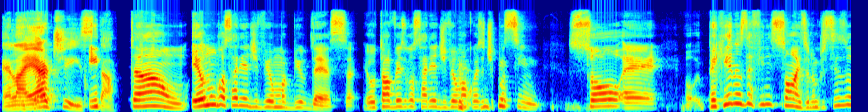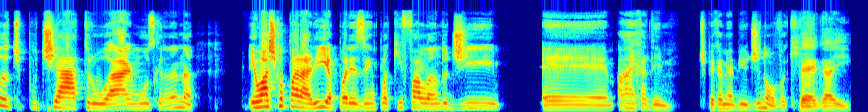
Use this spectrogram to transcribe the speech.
Ela é Então- artista. Então, eu não gostaria de ver uma bio dessa. Eu talvez gostaria de ver uma coisa tipo assim, sou. é, pequenas definições, eu não preciso, tipo, teatro, ar, música, não, não. Eu acho que eu pararia, por exemplo, aqui falando de. é, Ai, cadê? Deixa eu pegar minha bio de novo aqui. Pega aí.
